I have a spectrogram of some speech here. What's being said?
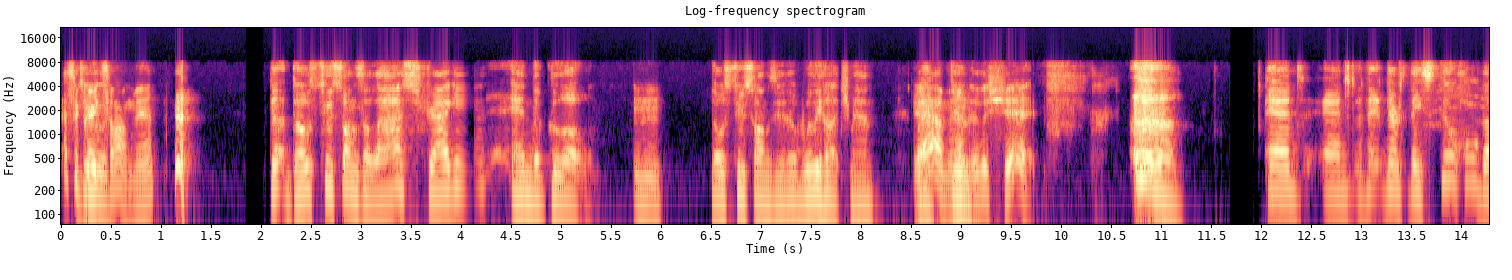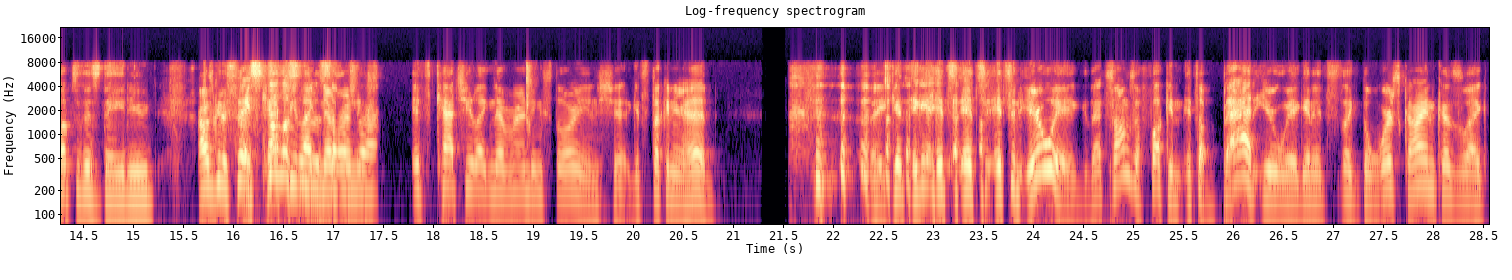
That's a great song, man. Th- those two songs the last dragon and the glow hmm those two songs the willie hutch man Yeah, Like, man. dude. They're the shit. and and they, there's they still hold up to this day dude I was gonna say I it's catchy like never ending. It's catchy like never ending story and shit. It gets stuck in your head. Like, it it it's it's it's an earwig. That song's a fucking it's a bad earwig and it's like the worst kind because like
